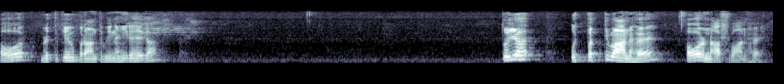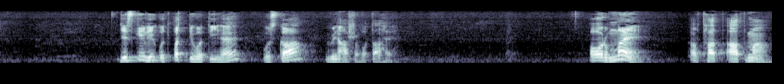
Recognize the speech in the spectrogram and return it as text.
और मृत्यु के उपरांत भी नहीं रहेगा। तो यह उत्पत्तिवान है और नाशवान है। जिसकी भी उत्पत्ति होती है, उसका विनाश होता है। और मैं, अर्थात आत्मा,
